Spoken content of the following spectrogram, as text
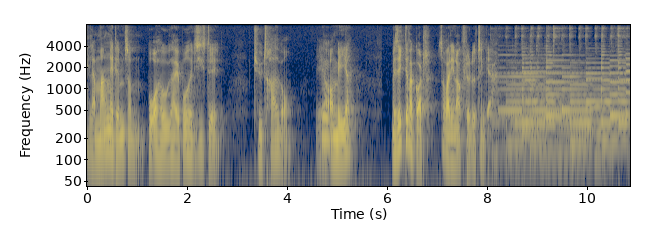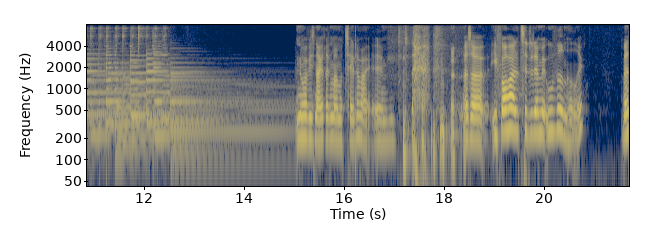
eller mange af dem, som bor herude, har jo boet her de sidste 20-30 år, ja, Mm. og mere. Hvis ikke det var godt, så var de nok flyttet, tænker jeg. Nu har vi snakket rigtig meget om talervej. Øhm, altså, i forhold til det der med uvidenhed, ikke? Hvad,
